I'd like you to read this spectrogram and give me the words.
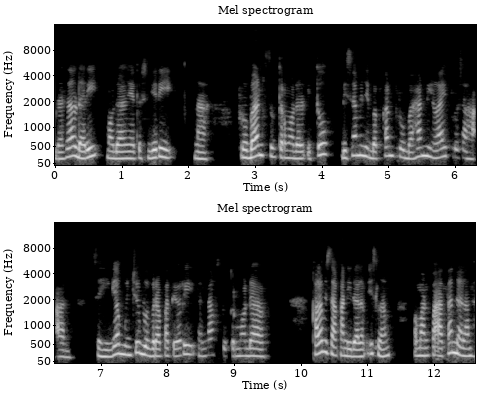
berasal dari modalnya itu sendiri. Nah, perubahan struktur modal itu bisa menyebabkan perubahan nilai perusahaan, sehingga muncul beberapa teori tentang struktur modal. Kalau misalkan di dalam Islam, Pemanfaatan dalam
